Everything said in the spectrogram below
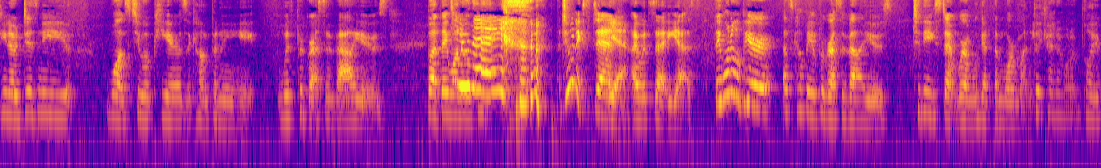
you know, Disney wants to appear as a company with progressive values, but they want do to they? to an extent. Yeah. I would say yes. They want to appear as a company of progressive values to the extent where we'll get them more money. They kind of want to play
